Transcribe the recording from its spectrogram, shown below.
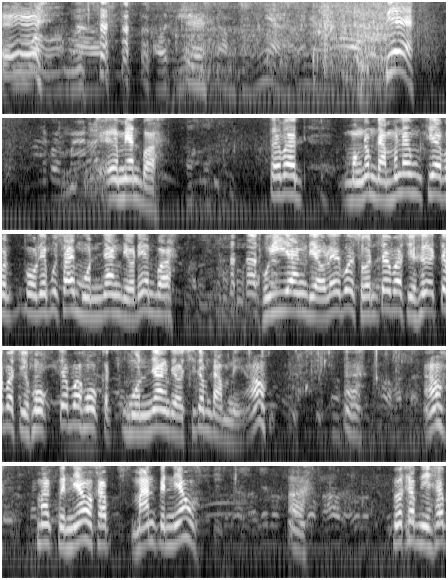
เอ้ยเตี้ยเออแม่นบ่แต่ว่าหมองน้ำดำมันแล้วเที่ยวโปรเรียนผู้ชายหมุนอย่างเดียวเด่นบ่ถุยอย่างเดียวเลยบ่สนแต่ว่าสิเหอะแต่ว่าสิหกแต่ว่าหกกับหมุนอย่างเดียวสีดำๆนี่เอ้าเอ้ามากเป็นแนวครับมันเป็นแนวอ่าเพื่อครับนี่ครับ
